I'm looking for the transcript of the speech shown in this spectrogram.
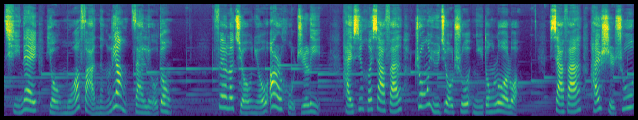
体内有魔法能量在流动。费了九牛二虎之力，海星和夏凡终于救出尼东洛洛。夏凡还使出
